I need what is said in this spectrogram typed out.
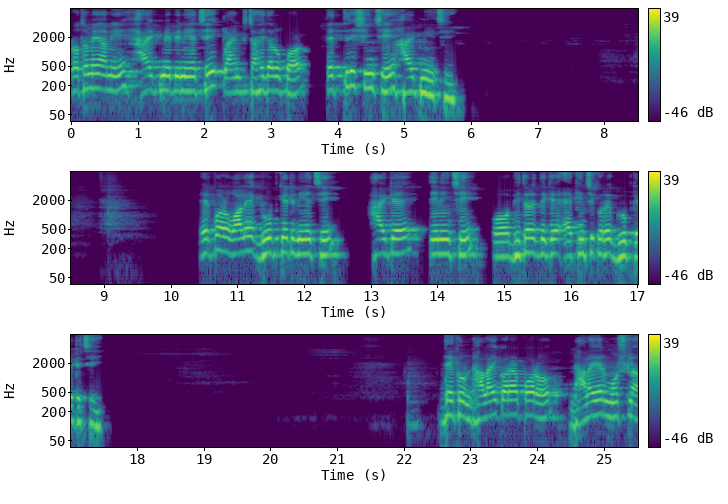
প্রথমে আমি হাইট মেপে নিয়েছি ক্লায়েন্ট চাহিদার উপর। তেত্রিশ ইঞ্চি হাইট নিয়েছি। এরপর ওয়ালে গ্রুপ কেটে নিয়েছি। হাইটে তিন ইঞ্চি ও ভিতরের দিকে এক ইঞ্চি করে গ্রুপ কেটেছি। দেখুন, ঢালাই করার পরও ঢালাইয়ের মশলা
